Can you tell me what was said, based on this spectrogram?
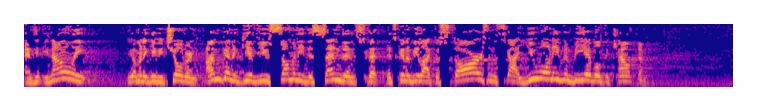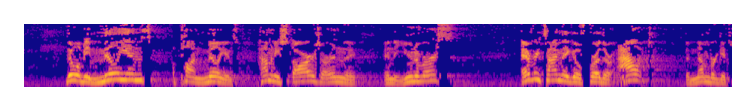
And not only I'm going to give you children, I'm going to give you so many descendants that it's going to be like the stars in the sky. You won't even be able to count them. There will be millions upon millions. How many stars are in the in the universe? Every time they go further out, the number gets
